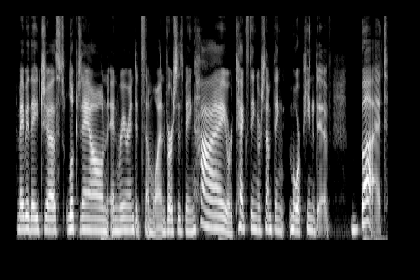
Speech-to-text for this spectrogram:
Maybe they just looked down and rear ended someone versus being high or texting or something more punitive. But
